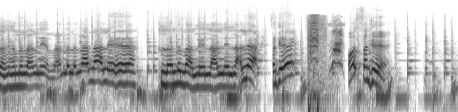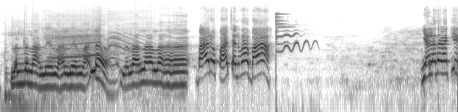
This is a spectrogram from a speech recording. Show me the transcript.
ಲಲ್ಲಲಾಲೆ ಲಲ್ಲಲಾಲೆ ಲಲ್ಲಲಾಲೆ ಲಾಲೆ ಲಾಲೆ ಸಂಜೆ ಓ ಸಂಜೆ ಲಲ್ಲಲಾಲೆ ಲಾಲೆ ಲಾಲ ಲಲ್ಲಲಾಲ ಬಾರೋಪ ಚಲ್ವಾ ಬಾ ಎಲ್ಲದಳಕಿ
